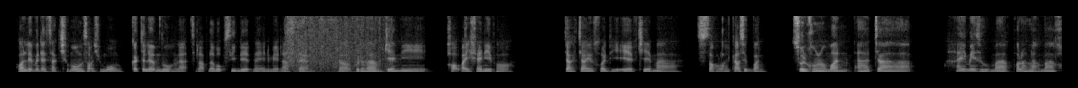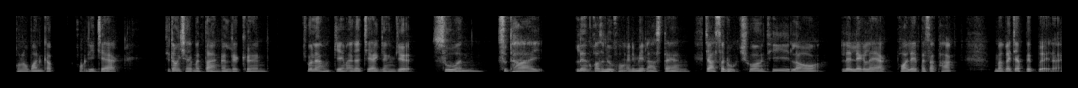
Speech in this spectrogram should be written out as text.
พอเล่นไม่ได้สักชั่วโมงสองชั่วโมงก็จะเริ่มหน่วงแล้วสำหรับระบบ Seamless ใน Anime Last Stand ก็คุณภาพของเกมนี้ขอไว้แค่นี้พอ จากใจคนที่ AFK มา 290 วัน ส่วนของรางวัลอาจจะให้ไม่สูงมากเพราะหลังๆมาของรางวัลกับของที่แจกที่ต้องใช้มันต่างกันเหลือเกิน ช่วงแรกของเกมอาจจะแจกอย่างเยอะ ส่วนสุดท้ายเรื่องความสนุกของ Anime Last Stand จะสนุกช่วงที่เราเล่นแรกๆ พอเล่นไปสักพัก มันก็จะเปื่อยๆหน่อย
